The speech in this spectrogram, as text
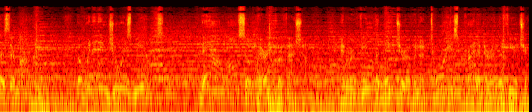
As their mother. But when it enjoys meals, they are also very professional and reveal the nature of a notorious predator in the future.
